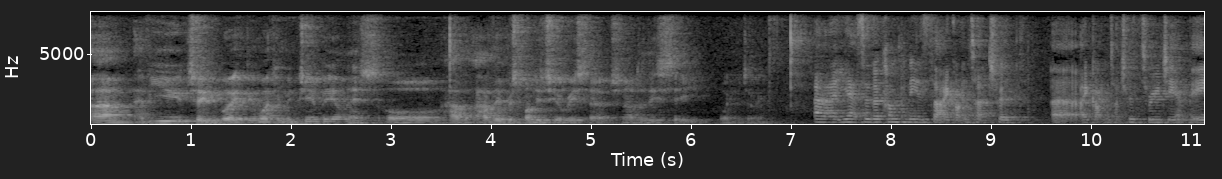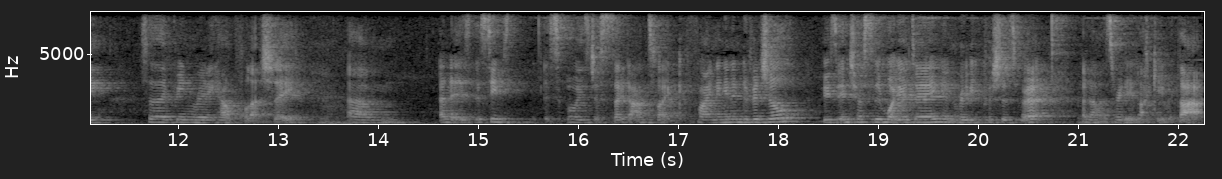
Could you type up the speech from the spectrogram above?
Um, have you so you've been working with GMB on this, or have have they responded to your research, and how do they see what you're doing? uh, yeah so the companies that I got in touch with uh, I got in touch with through GMB so they've been really helpful actually um, and it, it seems it's always just so down to like finding an individual who's interested in what you're doing and really pushes for it and I was really lucky with that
